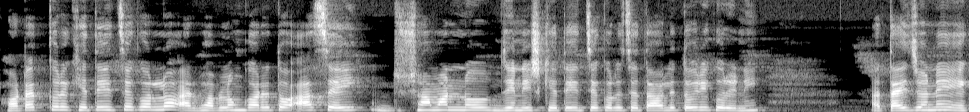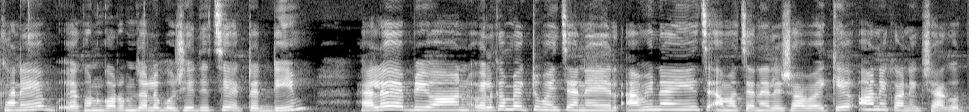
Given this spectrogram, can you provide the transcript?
হঠাৎ করে খেতে ইচ্ছে করল আর ভাবলাম ঘরে তো আছেই, সামান্য জিনিস খেতে ইচ্ছে করেছে তাহলে তৈরি করে নিই। আর তাই জন্যে এখানে এখন গরম জলে বসিয়ে দিচ্ছি একটা ডিম। Hello everyone, welcome back to my channel. আমি নাইজ, আমার চ্যানেলে সবাইকে অনেক অনেক স্বাগত।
